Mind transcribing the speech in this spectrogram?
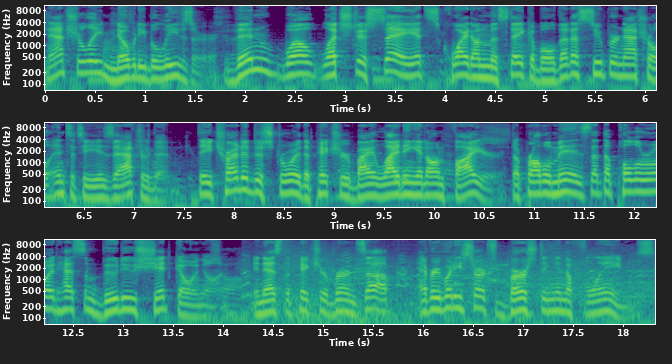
Naturally, nobody believes her. Then, well, let's just say it's quite unmistakable that a supernatural entity is after them. They try to destroy the picture by lighting it on fire. The problem is that the Polaroid has some voodoo shit going on, and as the picture burns up, everybody starts bursting into flames.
